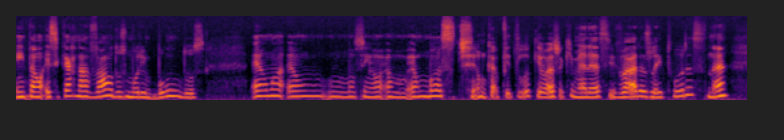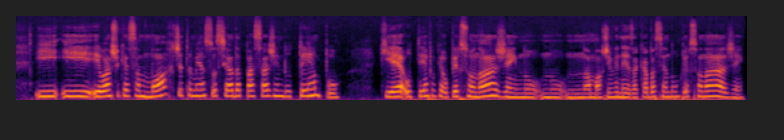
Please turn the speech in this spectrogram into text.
Então, esse carnaval dos moribundos é, uma, é, um, assim, é, um, é um must, é um capítulo que eu acho que merece várias leituras, né? E, e eu acho que essa morte também é associada à passagem do tempo, que é o tempo que é o personagem no, no, na Morte em Veneza, acaba sendo um personagem.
